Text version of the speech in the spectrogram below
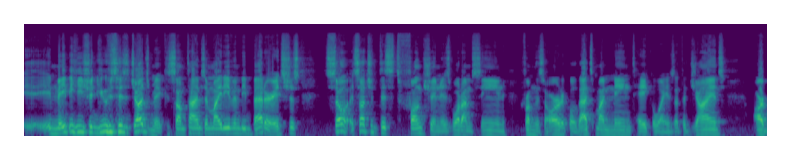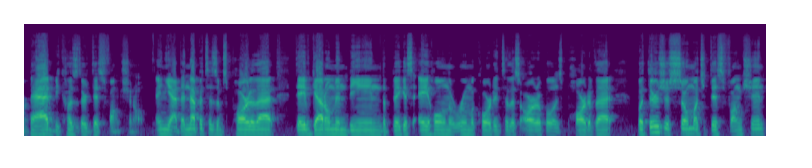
Maybe he should use his judgment because sometimes it might even be better. It's just so it's such a dysfunction is what I'm seeing from this article. That's my main takeaway is that the Giants are bad because they're dysfunctional. And yeah, the nepotism's part of that. Dave Gettleman being the biggest a hole in the room, according to this article, is part of that but there's just so much dysfunction.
